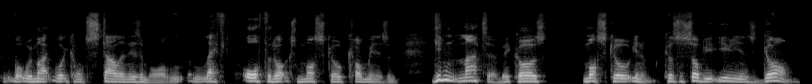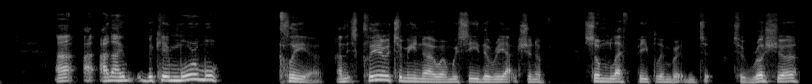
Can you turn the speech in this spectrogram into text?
what we might what we call Stalinism or left orthodox Moscow communism didn't matter because Moscow, you know, because the Soviet Union's gone. Uh, and I became more and more clear, and it's clearer to me now when we see the reaction of some left people in Britain to, to Russia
